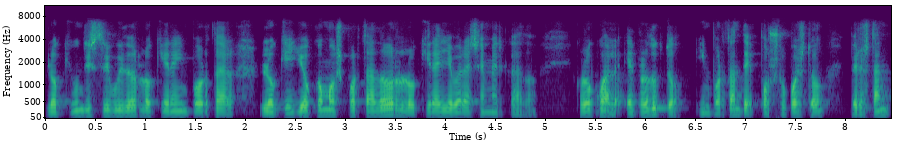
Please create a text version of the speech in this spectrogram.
lo que un distribuidor lo quiera importar, lo que yo como exportador lo quiera llevar a ese mercado. Con lo cual, el producto, importante, por supuesto, pero están,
